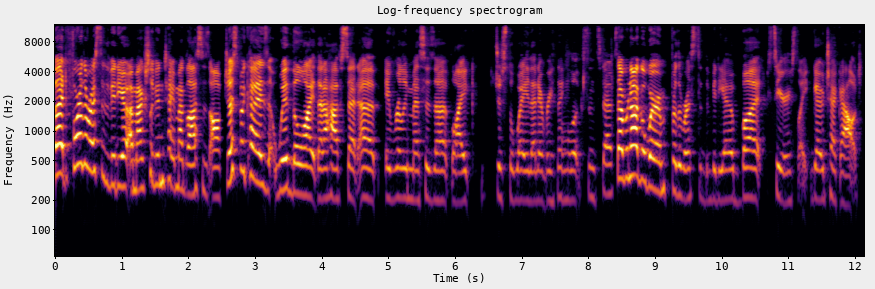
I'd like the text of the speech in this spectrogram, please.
But for the rest of the video, I'm actually going to take my glasses off just because with the light that I have set up, it really messes up like just the way that everything looks and stuff. So we're not going to wear them for the rest of the video, but seriously, go check out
